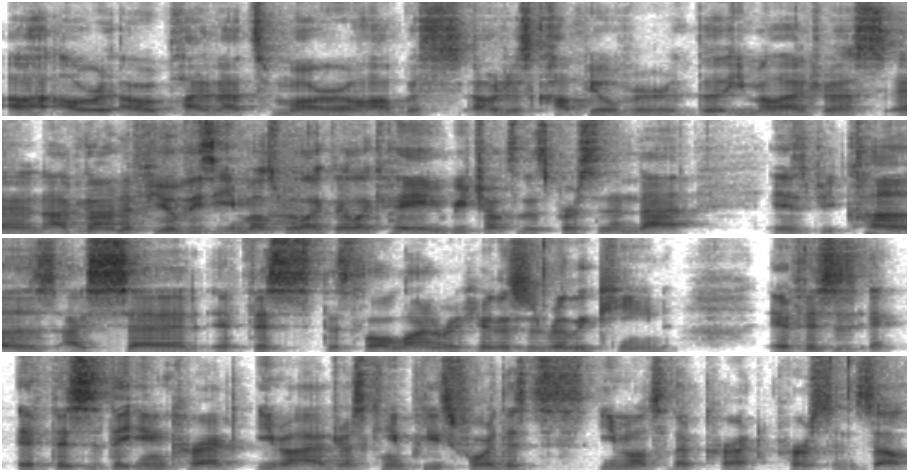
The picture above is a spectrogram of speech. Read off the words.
I'll, I'll, I'll reply that tomorrow. I'll just I'll just copy over the email address, and I've gotten a few of these emails where like they're like, hey, reach out to this person, and that is because I said if this this little line right here, this is really keen. If this is if this is the incorrect email address, can you please forward this email to the correct person? So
